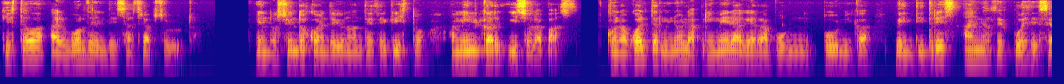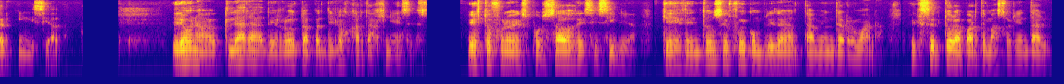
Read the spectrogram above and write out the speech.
que estaba al borde del desastre absoluto. En 241 a.C., Amílcar hizo la paz, con la cual terminó la primera guerra pública 23 años después de ser iniciada. Era una clara derrota de los cartagineses. Estos fueron expulsados de Sicilia, que desde entonces fue completamente romana, excepto la parte más oriental,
